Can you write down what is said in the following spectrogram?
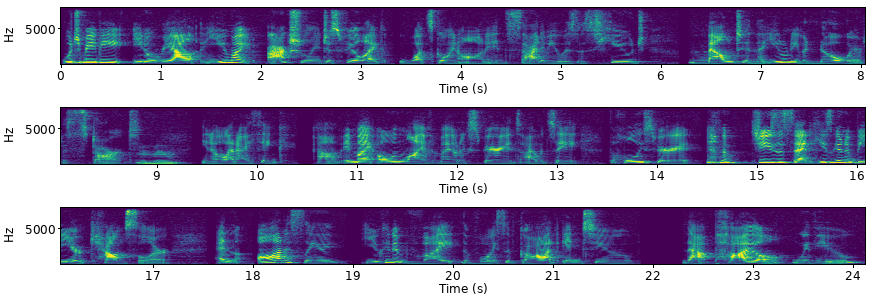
which maybe, you know, reality you might actually just feel like what's going on inside of you is this huge mountain that you don't even know where to start. Mm-hmm. You know, and I think um, in my own life, in my own experience, I would say the Holy Spirit, Jesus said, He's going to be your counselor. And honestly, you can invite the voice of God into that pile with you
